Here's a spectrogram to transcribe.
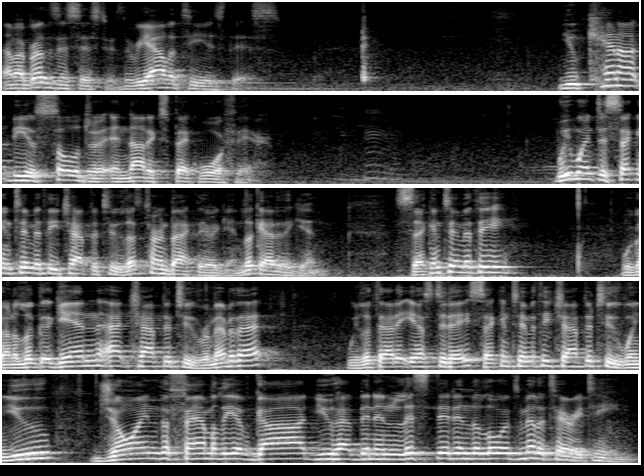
Now, my brothers and sisters, the reality is this. You cannot be a soldier and not expect warfare. We went to 2 Timothy chapter 2. Let's turn back there again. Look at it again. 2 Timothy, we're going to look again at chapter 2. Remember that? We looked at it yesterday, 2 Timothy chapter 2. When you join the family of God, you have been enlisted in the Lord's military team.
